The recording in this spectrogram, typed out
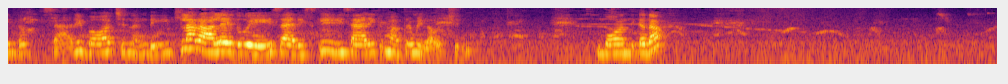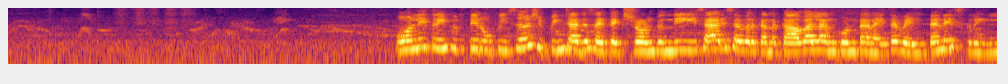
ఇది శారీ బాగా వచ్చిందండి. ఇట్లా రాలేదు ఏ శారీస్కి ఈ శారీకి మాత్రం ఇలా వచ్చింది. బాగుంది కదా? Only three fifty rupees shipping charges అయితే ఎక్స్ట్రా ఉంటుంది. ఈ శారీస్ ఎవరికన్నా కావాలనుకుంటానైతే వెంటనే స్క్రీన్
